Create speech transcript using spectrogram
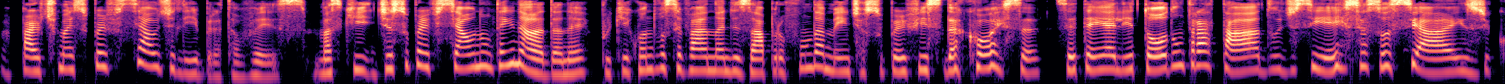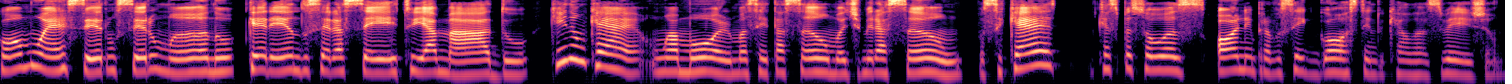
A parte mais superficial de Libra, talvez. Mas que de superficial não tem nada, né? Porque quando você vai analisar profundamente a superfície da coisa, você tem ali todo um tratado de ciências sociais, de como é ser um ser humano querendo ser aceito e amado. Quem não quer um amor, uma aceitação, uma admiração? Você quer que as pessoas olhem para você e gostem do que elas vejam.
